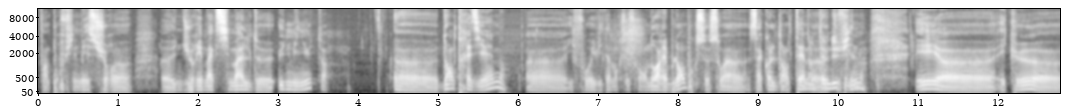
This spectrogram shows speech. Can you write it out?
enfin, pour filmer sur une durée maximale de une minute. Euh, dans le 13e, euh, il faut évidemment que ce soit en noir et blanc pour que ce soit, ça colle dans le thème, Dans le euh, thème du, du film, film. et, et que,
